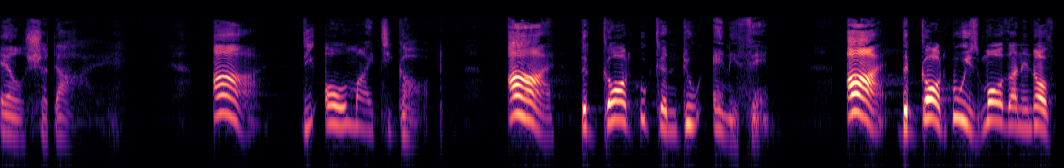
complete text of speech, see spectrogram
El Shaddai, I, the Almighty God, I, the God who can do anything, I, the God who is more than enough,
